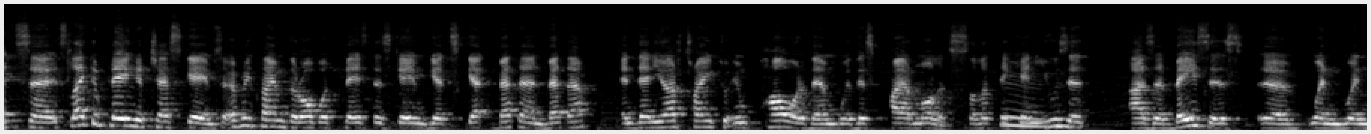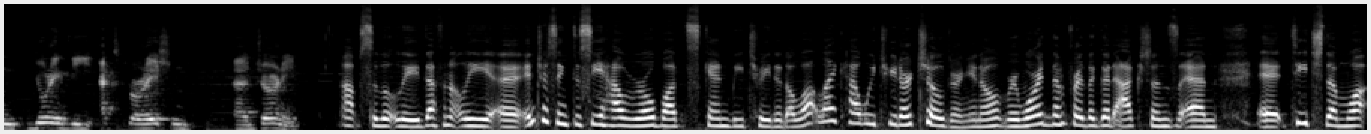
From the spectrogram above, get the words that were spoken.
it's uh, it's like a playing a chess game. So every time the robot plays this game gets get better and better. And then you are trying to empower them with this prior knowledge so that they can use it as a basis uh, when when during the exploration uh, journey. Absolutely, definitely uh, interesting to see how robots can be treated a lot like how we treat our children. You know, reward them for the good actions and uh, teach them what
